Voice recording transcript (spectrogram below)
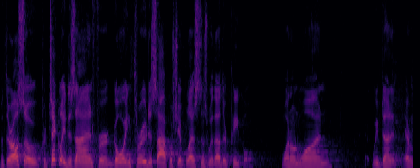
But they're also particularly designed for going through discipleship lessons with other people, one on one. We've done it. Every,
